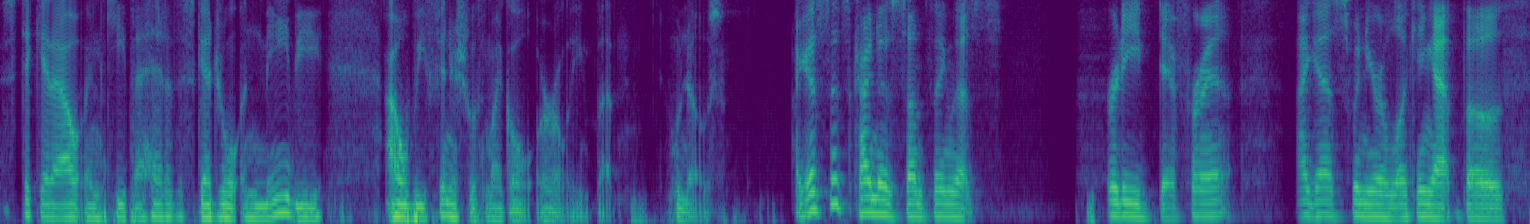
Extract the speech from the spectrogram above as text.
stick it out and keep ahead of the schedule, and maybe I will be finished with my goal early. But who knows? I guess that's kind of something that's pretty different, I guess, when you're looking at both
